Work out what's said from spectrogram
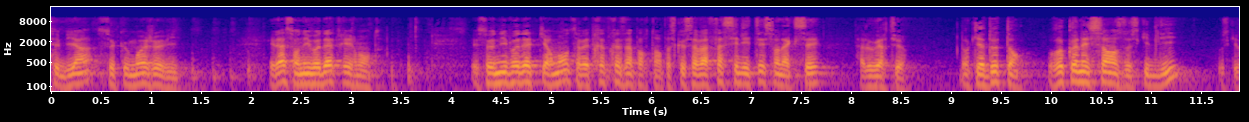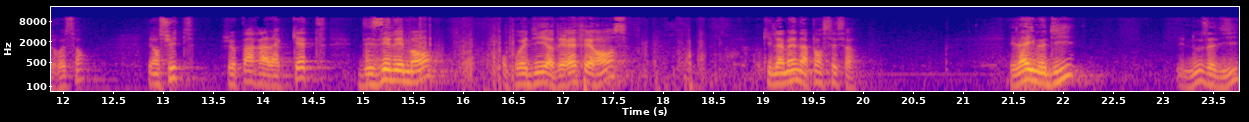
c'est bien ce que moi je vis. Et là, son niveau d'être, il remonte. Et ce niveau d'être qui remonte, ça va être très très important parce que ça va faciliter son accès à l'ouverture. Donc il y a deux temps. Reconnaissance de ce qu'il dit, de ce qu'il ressent. Et ensuite, je pars à la quête des éléments, on pourrait dire des références, qui l'amènent à penser ça. Et là, il me dit, il nous a dit,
